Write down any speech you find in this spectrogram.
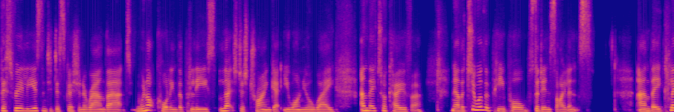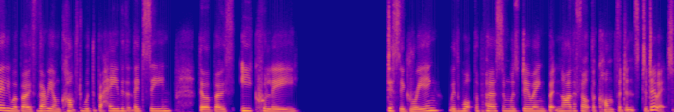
this really isn't a discussion around that. We're not calling the police. Let's just try and get you on your way. And they took over. Now, the two other people stood in silence. And they clearly were both very uncomfortable with the behavior that they'd seen. They were both equally disagreeing with what the person was doing, but neither felt the confidence to do it.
